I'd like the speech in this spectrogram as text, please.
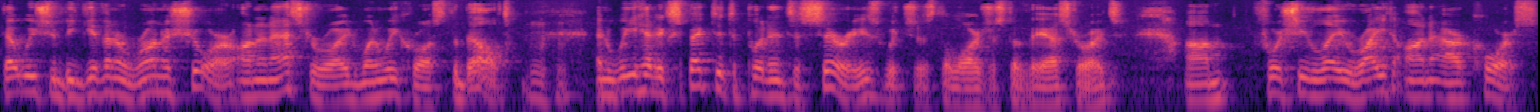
that we should be given a run ashore on an asteroid when we crossed the belt. And we had expected to put into Ceres, which is the largest of the asteroids, um, for she lay right on our course.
